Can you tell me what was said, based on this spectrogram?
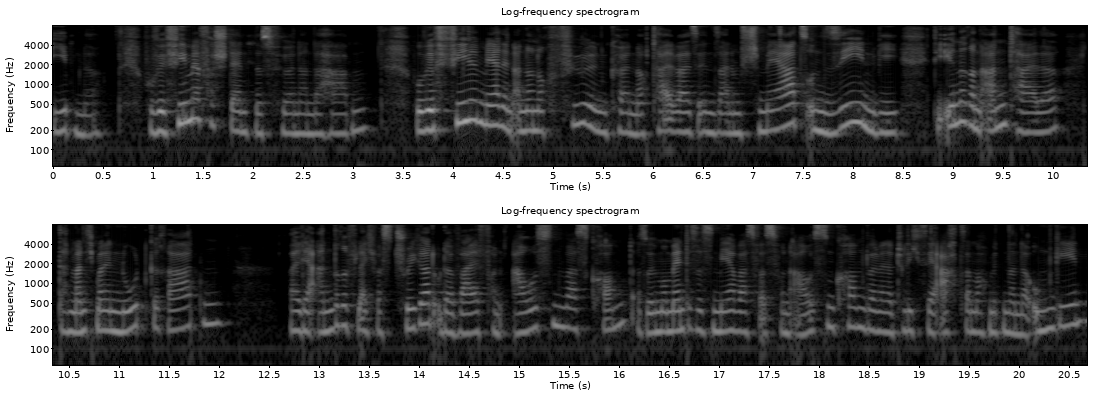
Ebene, wo wir viel mehr Verständnis füreinander haben, wo wir viel mehr den anderen noch fühlen können, auch teilweise in seinem Schmerz und sehen, wie die inneren Anteile dann manchmal in Not geraten, weil der andere vielleicht was triggert oder weil von außen was kommt. Also im Moment ist es mehr was, was von außen kommt, weil wir natürlich sehr achtsam auch miteinander umgehen.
